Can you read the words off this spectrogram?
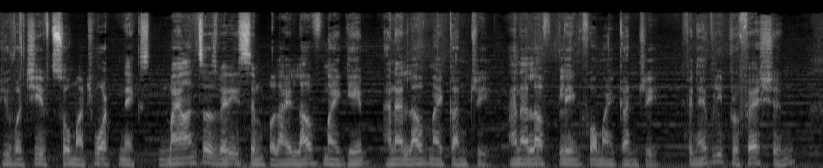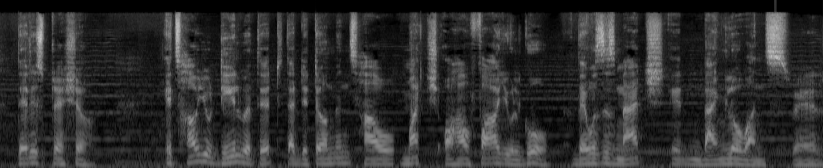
you've achieved so much, what next? My answer is very simple. I love my game and I love my country and I love playing for my country. In every profession, there is pressure it's how you deal with it that determines how much or how far you'll go. There was this match in Bangalore once where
